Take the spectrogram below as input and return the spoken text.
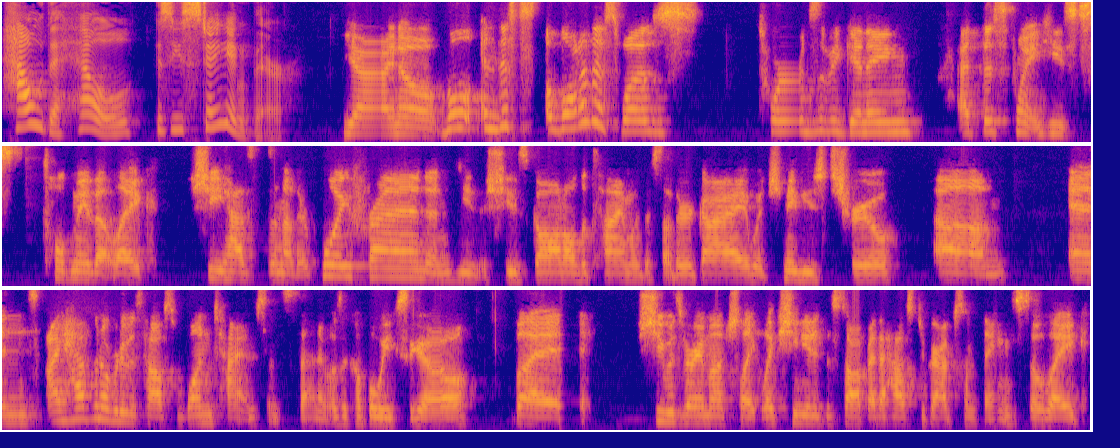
how the hell is he staying there? Yeah, I know. Well, and this a lot of this was towards the beginning. At this point, he's told me that like she has another boyfriend and he she's gone all the time with this other guy, which maybe is true. Um, and I have been over to his house one time since then. It was a couple weeks ago, but she was very much like like she needed to stop by the house to grab something. So like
